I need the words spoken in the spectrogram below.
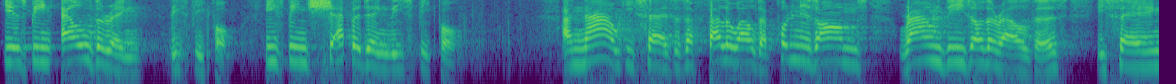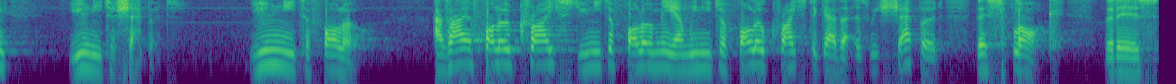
He has been eldering these people. He's been shepherding these people. And now he says, as a fellow elder, putting his arms round these other elders, he's saying, You need to shepherd. You need to follow. As I have followed Christ, you need to follow me, and we need to follow Christ together as we shepherd this flock that is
